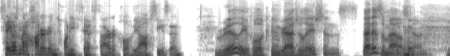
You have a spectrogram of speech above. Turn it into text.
today was my 125th article of the off season. Really? Well, congratulations. That is a milestone. uh,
